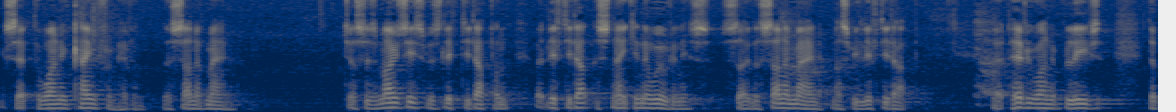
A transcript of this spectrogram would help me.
except the one who came from heaven, the Son of Man. Just as Moses was lifted up, on, lifted up the snake in the wilderness, so the Son of Man must be lifted up, that everyone who believes, that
